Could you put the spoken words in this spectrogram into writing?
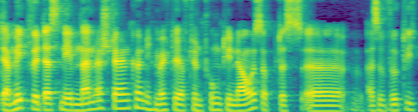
damit wir das nebeneinander stellen können, ich möchte auf den Punkt hinaus, ob das äh, also wirklich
